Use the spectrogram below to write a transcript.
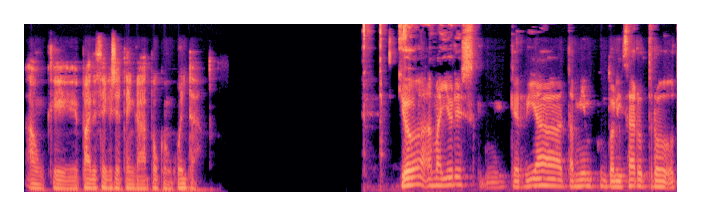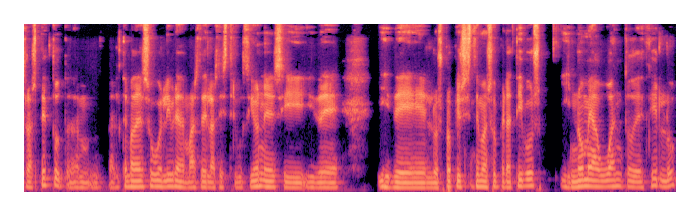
aunque parece que se tenga poco en cuenta. Yo a mayores querría también puntualizar otro, otro aspecto, el tema del software libre, además de las distribuciones y, de, y de los propios sistemas operativos, y no me aguanto decirlo,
